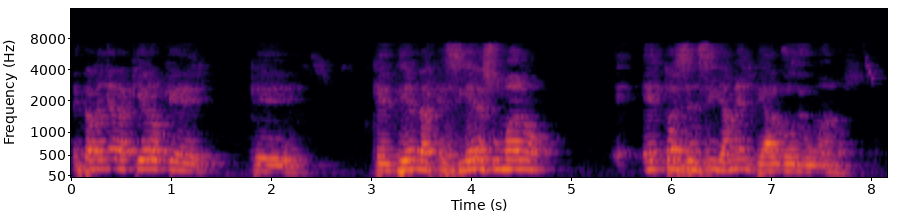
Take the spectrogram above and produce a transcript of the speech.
esta mañana quiero que, que, que entiendas que si eres humano, esto es sencillamente algo de humanos.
